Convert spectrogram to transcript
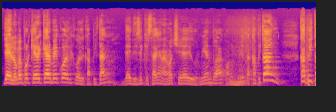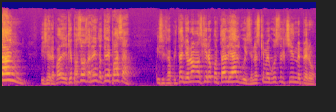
Ya el hombre por querer quedarme con el, con el capitán, ya dice que están en la noche ahí durmiendo, ah, cuando empieza, capitán, capitán. Y se le pasa, ¿qué pasó, sargento? ¿Qué le pasa? Y dice, capitán, yo nada más quiero contarle algo. Y dice, no es que me guste el chisme, pero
